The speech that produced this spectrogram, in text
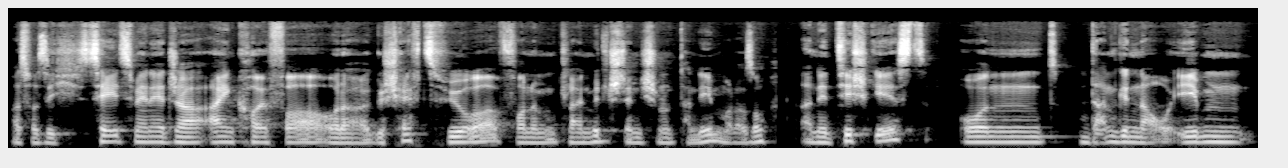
was weiß ich, Sales Manager, Einkäufer oder Geschäftsführer von einem kleinen mittelständischen Unternehmen oder so an den Tisch gehst und dann genau eben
